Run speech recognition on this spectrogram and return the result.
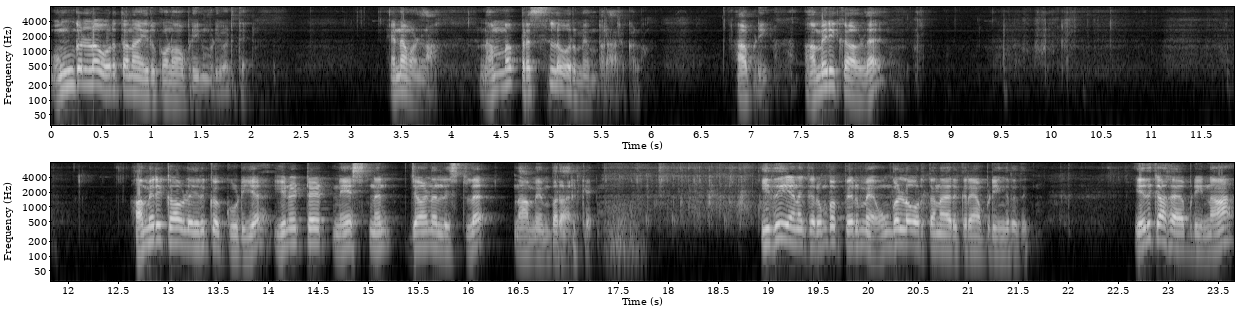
உங்களில் ஒருத்தனாக இருக்கணும் அப்படின்னு முடிவெடுத்தேன். என்ன பண்ணலாம்? நம்ம ப்ரெஸ்ஸில் ஒரு மெம்பராக இருக்கலாம். அப்படி. அமெரிக்காவில் அமெரிக்காவில் இருக்கக்கூடிய யுனைடெட் நேஷனல் ஜேர்னலிஸ்டில் நான் மெம்பராக இருக்கேன். இது எனக்கு ரொம்ப பெருமை. உங்களில் ஒருத்தனாக இருக்கிறேன் அப்படிங்கிறது. எதுக்காக அப்படின்னா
